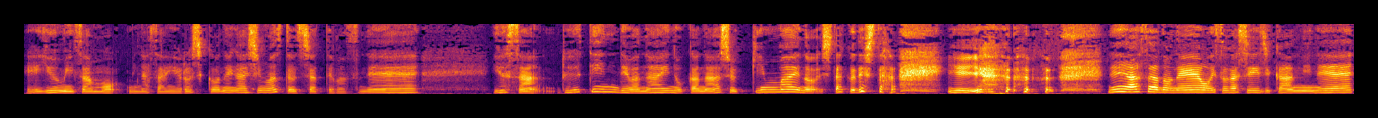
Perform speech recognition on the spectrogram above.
えー、ユーミンさんも皆さんよろしくお願いしますとおっしゃってますね。ゆうさん、ルーティンではないのかな？出勤前の支度でした。いえいえ。ね、朝のね、お忙しい時間にね、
